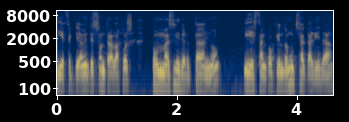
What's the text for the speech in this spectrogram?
y, efectivamente son trabajos con más libertad, ¿no? Y están cogiendo mucha calidad.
